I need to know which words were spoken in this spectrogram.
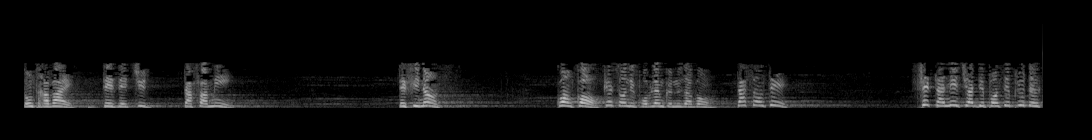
ton travail, tes études, ta famille, tes finances? Quoi encore? Quels sont les problèmes que nous avons? Ta santé? Cette année, tu as dépensé plus de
